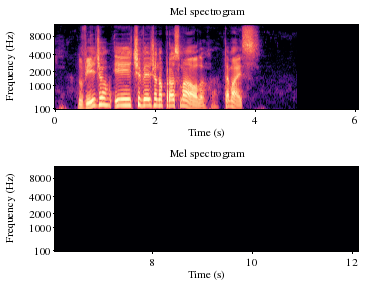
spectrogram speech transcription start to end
do vídeo e te vejo na próxima aula. Até mais!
